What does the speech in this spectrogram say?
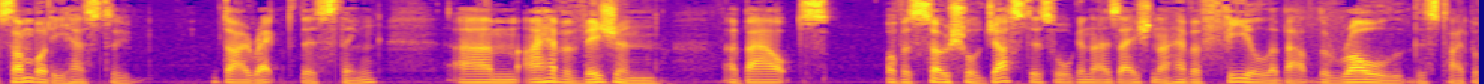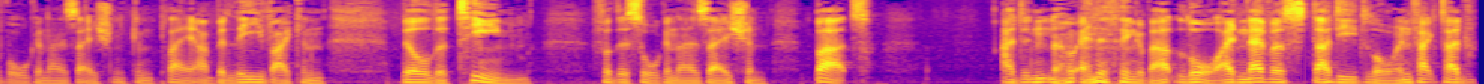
somebody has to direct this thing. Um, I have a vision about of a social justice organization. I have a feel about the role that this type of organization can play. I believe I can build a team for this organization, but I didn't know anything about law. I'd never studied law. In fact, I'd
